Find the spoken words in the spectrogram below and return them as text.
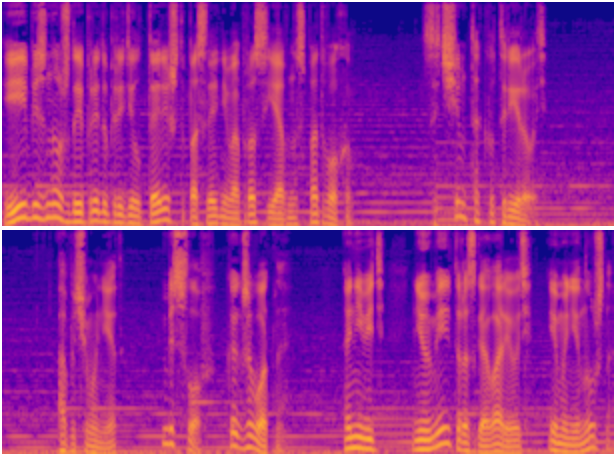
И без нужды предупредил Терри, что последний вопрос явно с подвохом. «Зачем так утрировать?» «А почему нет? Без слов, как животное. Они ведь не умеют разговаривать, им и не нужно».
